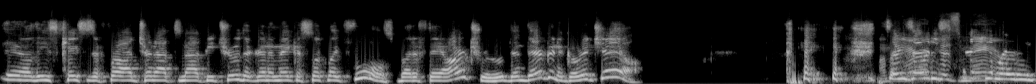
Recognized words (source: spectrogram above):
you know, these cases of fraud turn out to not be true, they're going to make us look like fools. But if they are true, then they're going to go to jail. so he's already speculating.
